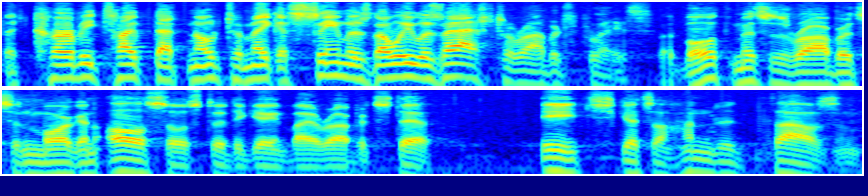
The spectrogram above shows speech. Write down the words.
That Kirby typed that note to make it seem as though he was asked to Roberts' place. But both Mrs. Roberts and Morgan also stood to gain by Robert's death. Each gets a hundred thousand.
